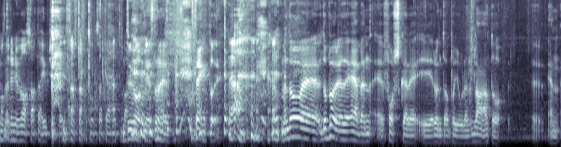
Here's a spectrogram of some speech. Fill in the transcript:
Måste det nu vara så att det har gjorts en penistransplantation så att jag inte bara... Du har åtminstone tänkt på det. Men då, eh, då började även eh, forskare i, runt om på jorden, bland annat då eh, en,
